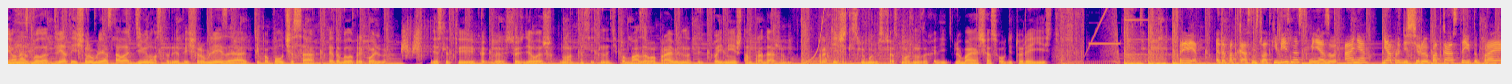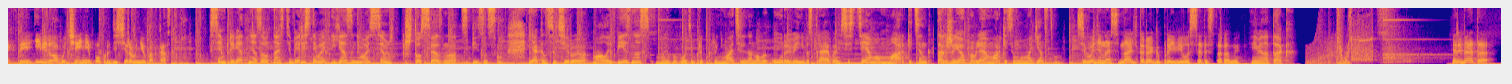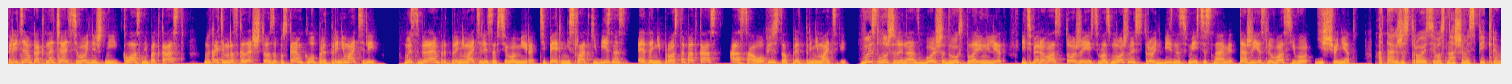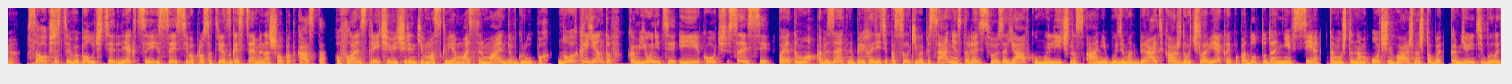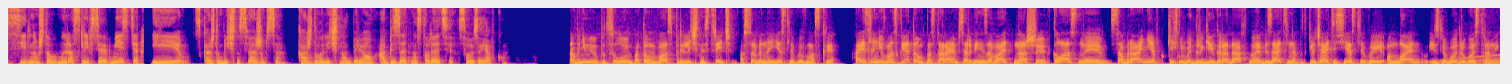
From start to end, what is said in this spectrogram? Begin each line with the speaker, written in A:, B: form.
A: И у нас было 2000 рублей, а стало 92 тысячи рублей за типа полчаса. Это было прикольно. Если ты как бы все сделаешь ну, относительно типа базово правильно, ты поимеешь там продажи. Практически с любым сейчас можно заходить. Любая сейчас аудитория есть.
B: Привет! Это подкаст «Несладкий бизнес». Меня зовут Аня. Я продюсирую подкасты, YouTube-проекты и веду обучение по продюсированию подкастов.
C: Всем привет, меня зовут Настя Береснева, и я занимаюсь всем, что связано с бизнесом. Я консультирую малый бизнес, мы выводим предпринимателей на новый уровень, выстраиваем систему, маркетинг. Также я управляю маркетинговым агентством.
B: Сегодня Настя на альтер проявилась с этой стороны.
C: Именно так.
B: Ребята, перед тем, как начать сегодняшний классный подкаст, мы хотим рассказать, что запускаем клуб предпринимателей. Мы собираем предпринимателей со всего мира. Теперь не сладкий бизнес – это не просто подкаст, а сообщество предпринимателей. Вы слушали нас больше двух с половиной лет, и теперь у вас тоже есть возможность строить бизнес вместе с нами, даже если у вас его еще нет.
C: А также строить его с нашими спикерами. В сообществе вы получите лекции и сессии вопрос-ответ с гостями нашего подкаста, офлайн встречи вечеринки в Москве, мастер-майнды в группах, новых клиентов, комьюнити и коуч-сессии. Поэтому обязательно переходите по ссылке в описании, оставляйте свою заявку. Мы лично с Аней будем отбирать каждого человека, и попадут туда не все, потому что нам очень важно, чтобы комьюнити было сильным, чтобы мы росли все вместе и с каждым лично свяжемся, каждого лично отберем. Обязательно оставляйте свою заявку.
B: Обнимем и поцелуем потом вас при личной встрече, особенно если вы в Москве. А если не в Москве, то мы постараемся организовать наши классные собрания в каких-нибудь других городах, но обязательно подключайтесь, если вы онлайн из любой другой страны.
